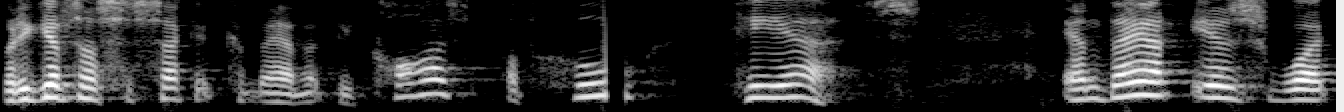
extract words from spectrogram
But He gives us the second commandment because of who He is. And that is what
